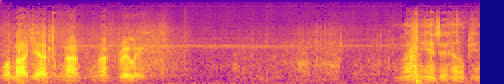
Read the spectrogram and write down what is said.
Well, not yet. Not, not really. Well, I'm here to help you.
